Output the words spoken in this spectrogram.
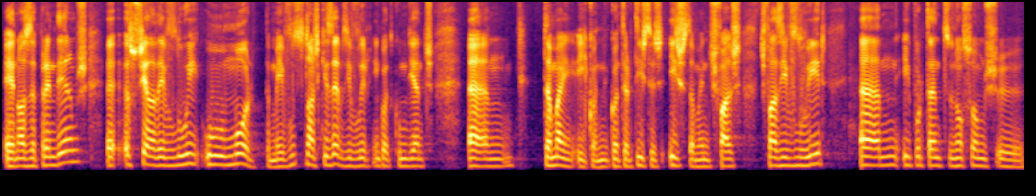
é nós aprendermos, a- a sociedade evolui, o humor também evolui, se nós quisermos evoluir enquanto comediantes, hum, também, e enquanto, enquanto artistas, isto também nos faz, nos faz evoluir hum, e, portanto, não somos. Uh,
